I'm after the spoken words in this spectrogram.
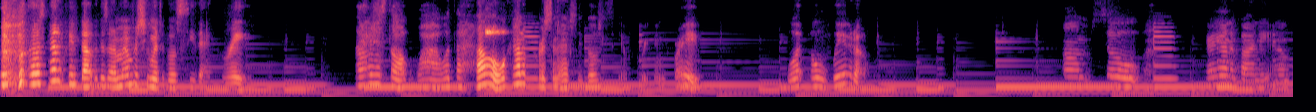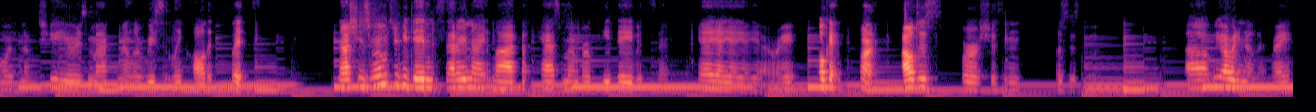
care. I was kind of creeped out because I remember she went to go see that grave. I just thought, wow, what the hell? What kind of person actually goes to see a freaking grave? What a weirdo. Um, so Ariana Grande and a boyfriend of two years, Mac Miller, recently called it quits. Now she's rumored to be dating Saturday Night Live cast member Pete Davidson. Yeah, yeah, yeah, yeah, yeah, right? Okay, fine. I'll just or just let's just do it. Uh, we already know that, right?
